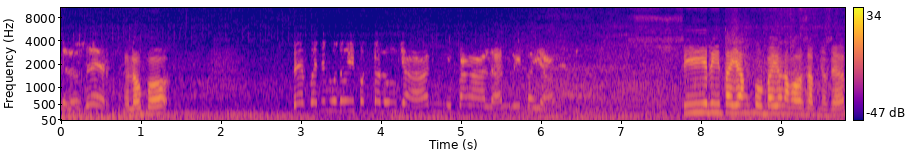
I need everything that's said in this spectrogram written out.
Hello, sir. Hello po. Sir, pwede mo daw ipagtanong dyan yung pangalan, Rita Yang. Si Rita Yang po ba yung nakausap nyo sir?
